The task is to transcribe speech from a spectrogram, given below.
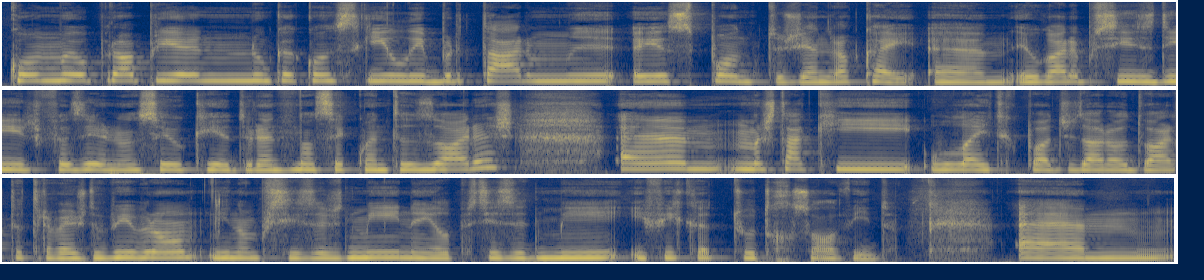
como eu própria nunca consegui libertar-me a esse ponto, género, ok, um, ehm, eu agora preciso de ir fazer não sei o quê durante não sei quantas horas, um, ehm, mas está aqui o leite que podes dar ao Duarte através do Bibron e não precisas de mim, nem ele precisa de mim e fica tudo resolvido. Um, ehm,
